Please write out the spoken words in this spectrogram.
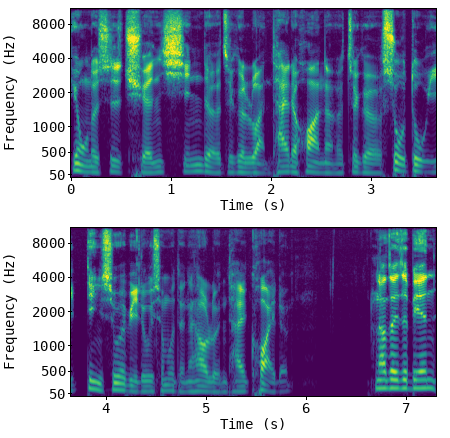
用的是全新的这个软胎的话呢，这个速度一定是会比 Lewis Hamilton 那套轮胎快的。那在这边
